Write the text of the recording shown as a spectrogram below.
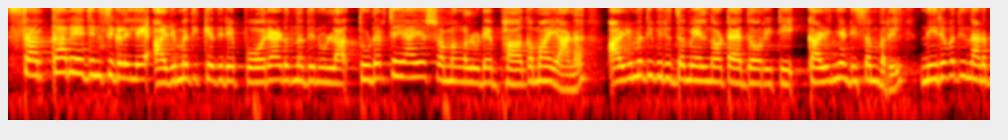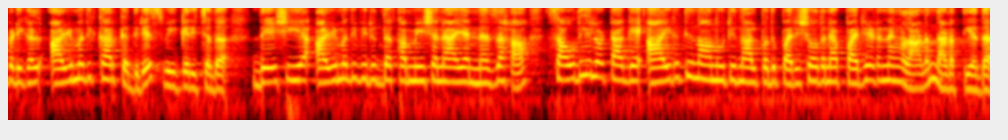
സർക്കാർ ഏജൻസികളിലെ അഴിമതിക്കെതിരെ പോരാടുന്നതിനുള്ള തുടർച്ചയായ ശ്രമങ്ങളുടെ ഭാഗമായാണ് അഴിമതി വിരുദ്ധ മേൽനോട്ട അതോറിറ്റി കഴിഞ്ഞ ഡിസംബറിൽ നിരവധി നടപടികൾ അഴിമതിക്കാർക്കെതിരെ സ്വീകരിച്ചത്. ദേശീയ അഴിമതി വിരുദ്ധ കമ്മീഷനായ നസഹ സൗദിയിലൊട്ടാകെ ആയിരത്തി നാനൂറ്റി നാൽപ്പത് പരിശോധനാ പര്യടനങ്ങളാണ് നടത്തിയത്.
